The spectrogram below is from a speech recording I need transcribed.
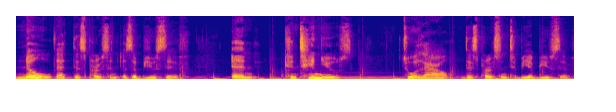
know that this person is abusive and continues to allow this person to be abusive.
